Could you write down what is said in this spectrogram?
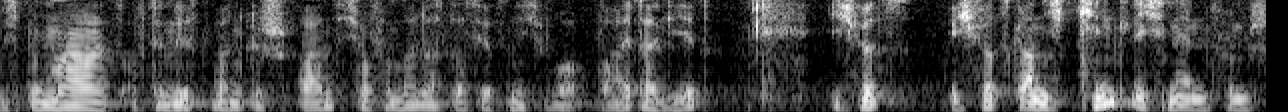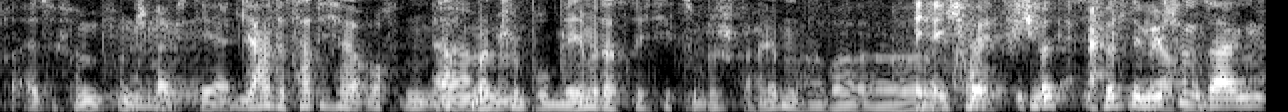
Ich bin mal jetzt auf den nächsten Band gespannt. Ich hoffe mal, dass das jetzt nicht weitergeht. Ich würde es ich gar nicht kindlich nennen vom Schre also vom, vom Schreibstil. Ja, das hatte ich ja auch im ersten Band ähm, schon Probleme, das richtig zu beschreiben, aber. Äh, ich würde ich würd, würd eine Mischung sagen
